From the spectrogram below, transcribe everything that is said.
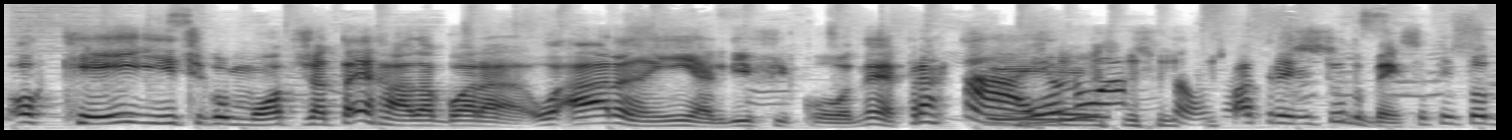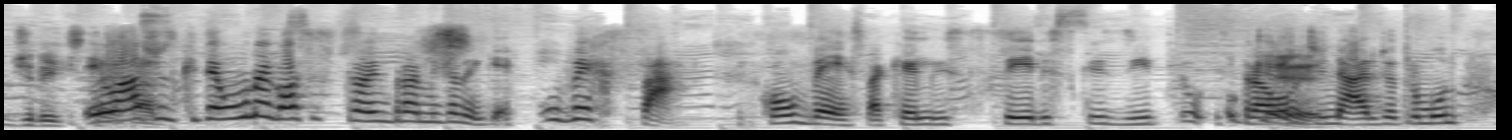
Ok, Ichigo Moto já tá errado. Agora, a aranha ali ficou, né? Pra quê? Ah, eu não acho, não. Patrícia, tudo bem, você tem todo o direito de Eu errado. acho que tem um negócio estranho pra mim também, que é conversar. Conversa, aquele ser esquisito, extraordinário de outro mundo. É,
